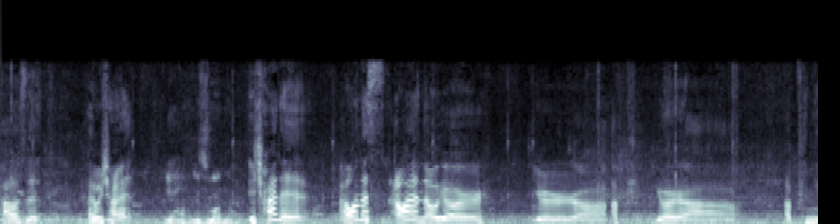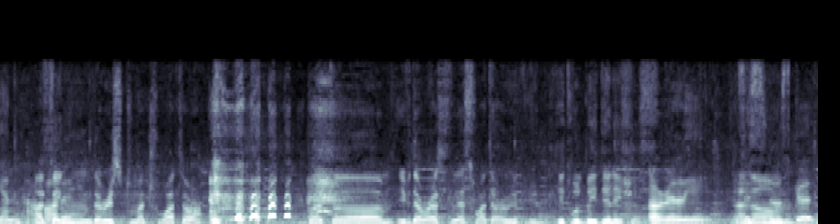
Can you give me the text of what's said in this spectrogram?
How is it? Have you tried it? Yeah, it's good. You tried it. I wanna, I wanna know your, your, uh, op- your uh, opinion I about think it. there is too much water. but um, if there was less water, it, it will be delicious. Oh really? This And, smells um, good.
